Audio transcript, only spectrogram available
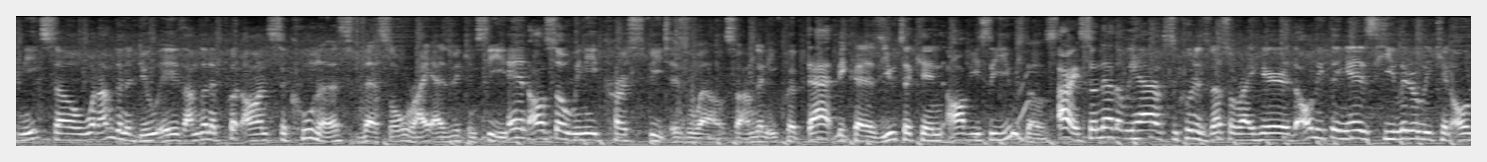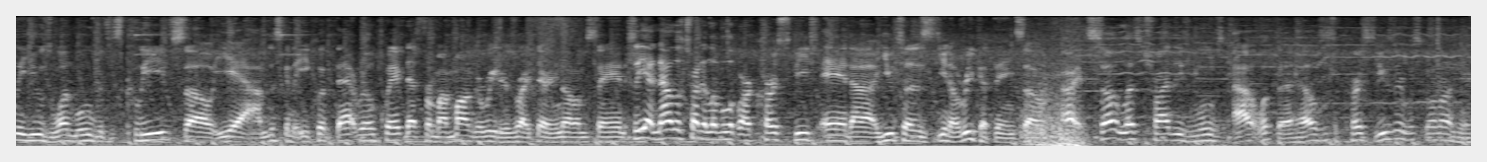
techniques, so what I'm gonna do is I'm gonna put on Sukuna's vessel, right, as we can see. And also we need cursed speech as well. So I'm gonna equip that because Yuta can obviously use those. All right, so now that we have Sukuna's vessel right here, the only thing is he literally can only use one move, which is cleave. So yeah, I'm just gonna equip that real quick. That's for my manga readers right there, you know what I'm saying? So yeah, now let's try to level up our cursed speech and uh, Yuta's, you know, Rika thing. So, all right, so let's try these moves out. What the hell? Is this a cursed user? What's going on here?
